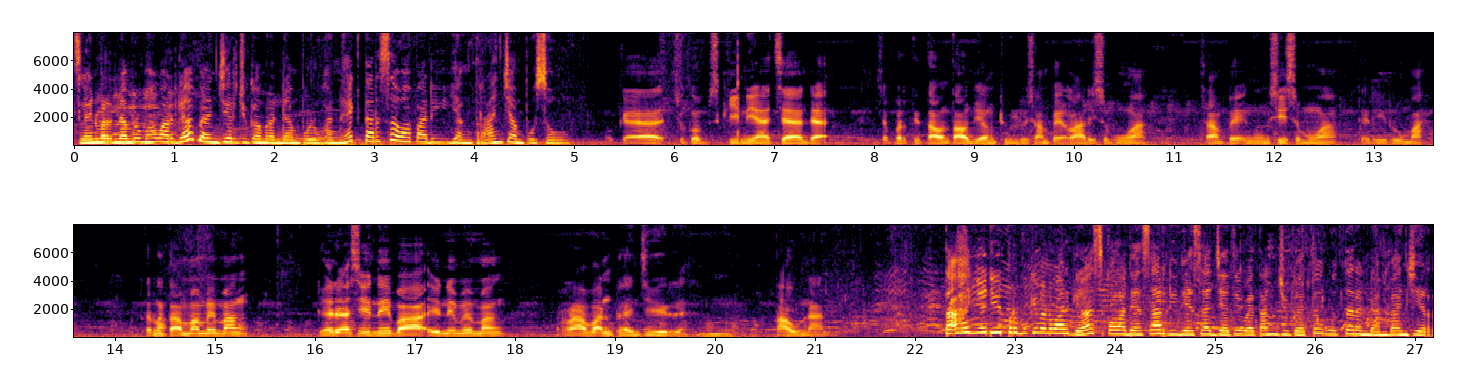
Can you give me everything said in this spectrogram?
Selain merendam rumah warga, banjir juga merendam puluhan hektar sawah padi yang terancam puso. Semoga cukup segini aja, ndak seperti tahun-tahun yang dulu sampai lari semua, sampai ngungsi semua dari rumah. Terutama Ma memang daerah sini Pak, ini memang rawan banjir hmm. tahunan. Tak hanya di permukiman warga, sekolah dasar di Desa Jatiwetan juga turut terendam banjir.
